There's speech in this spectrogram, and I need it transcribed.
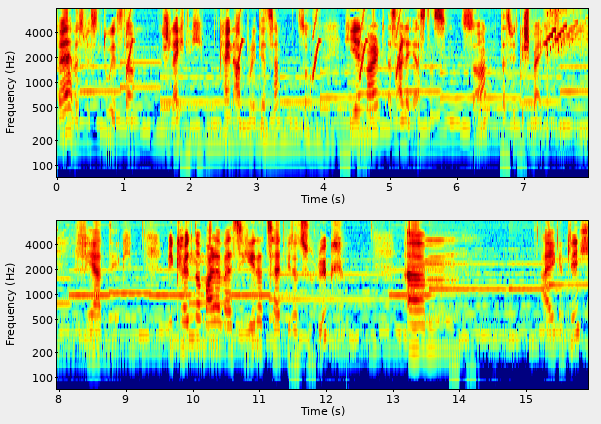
Hä, was willst du jetzt da? Schleich dich. Kein Upgrade jetzt, So. Hier einmal als allererstes. So, das wird gespeichert. Fertig. Wir können normalerweise jederzeit wieder zurück. Ähm... Eigentlich.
